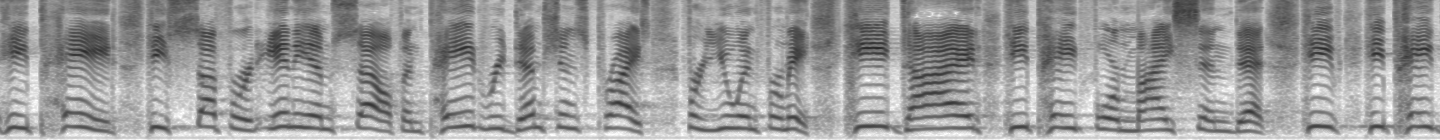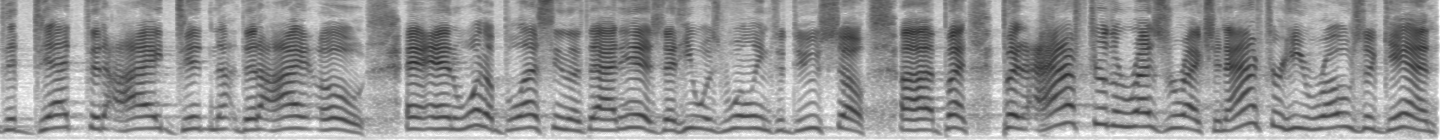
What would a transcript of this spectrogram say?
he paid, he suffered in himself and paid redemption's price for you and for me. He died, he paid for my sin debt. He, he paid the debt that I did not, that I owed. And, and what a blessing that that is, that he was willing to do so. Uh, but, but after the resurrection, after he rose again,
